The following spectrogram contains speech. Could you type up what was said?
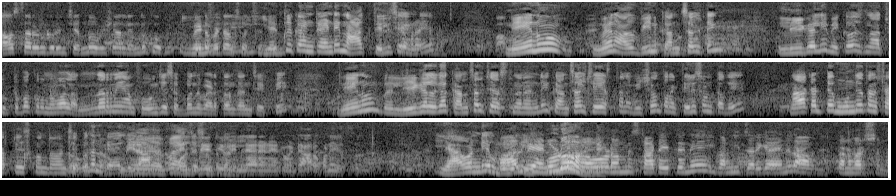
రాస్తారని గురించి ఎన్నో విషయాలు ఎందుకు బయట పెట్టాల్సి వచ్చింది? ఎందుకంటే అండి నాకు తెలిసే నేను నేను వీని కన్సల్టింగ్ లీగలీ బికాజ్ నా చుట్టుపక్కల ఉన్న వాళ్ళందరినీ ఆమె ఫోన్ చేసి ఇబ్బంది పెడుతుందని చెప్పి నేను లీగల్గా కన్సల్ట్ చేస్తున్నానండి. కన్సల్ట్ చేస్తున్న విషయం తనకు తెలిసి ఉంటుంది. నాకంటే ముందే తను స్టెప్ తీసుకుందాం అని చెప్పి తనకి ఏవండి? అవ్వడం స్టార్ట్ అయితేనే ఇవన్నీ జరిగాయని తన వర్షన్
